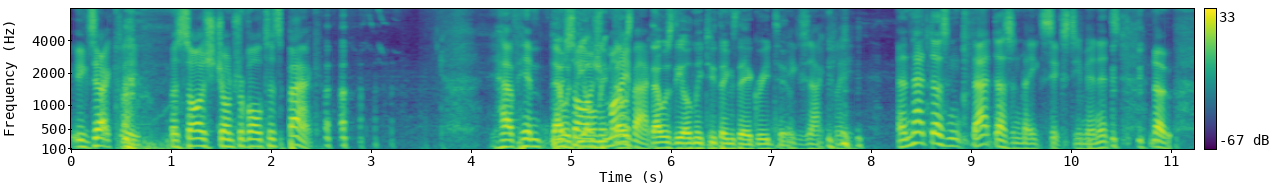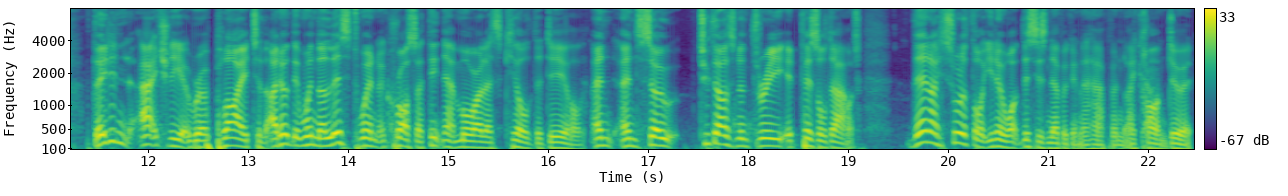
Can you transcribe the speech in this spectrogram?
exactly massage john travolta's back have him That was the massage only my that was, back that was the only two things they agreed to. Exactly. and that doesn't that doesn't make 60 minutes. No. They didn't actually reply to that. I don't think when the list went across, I think that more or less killed the deal. And and so 2003, it fizzled out. Then I sort of thought, you know what, this is never going to happen. I can't do it.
